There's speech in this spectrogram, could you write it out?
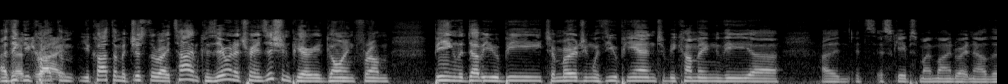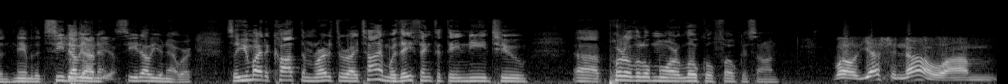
I think That's you caught right. them. You caught them at just the right time because they're in a transition period, going from being the WB to merging with UPN to becoming the. Uh, uh, it escapes my mind right now the name of the CW net- CW network. So you might have caught them right at the right time where they think that they need to uh, put a little more local focus on. Well, yes and no. Um,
